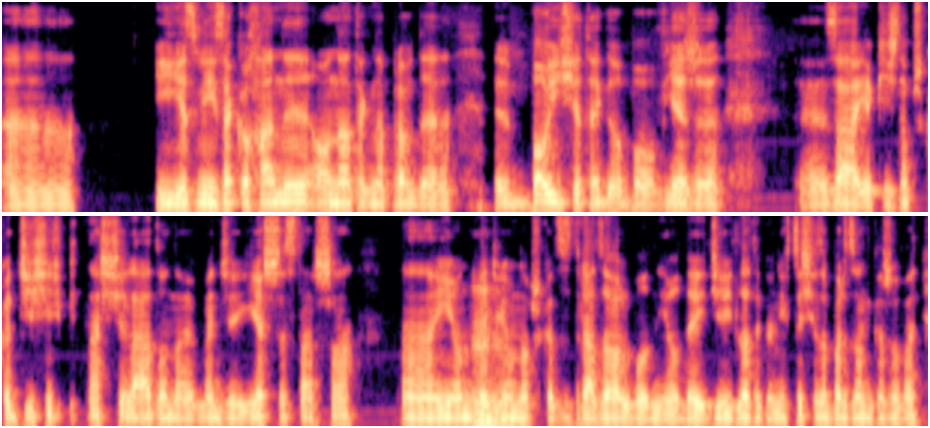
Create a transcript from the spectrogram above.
e, i jest w niej zakochany. Ona tak naprawdę e, boi się tego, bo wie, że e, za jakieś na przykład 10-15 lat ona będzie jeszcze starsza i on Mhm. będzie ją na przykład zdradzał albo od niej odejdzie i dlatego nie chce się za bardzo angażować.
